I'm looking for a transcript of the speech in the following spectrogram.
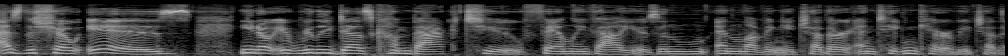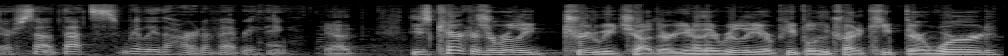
as the show is, you know, it really does come back to family values and, and loving each other and taking care of each other. So that's really the heart of everything. Yeah. These characters are really true to each other. You know, they really are people who try to keep their word.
